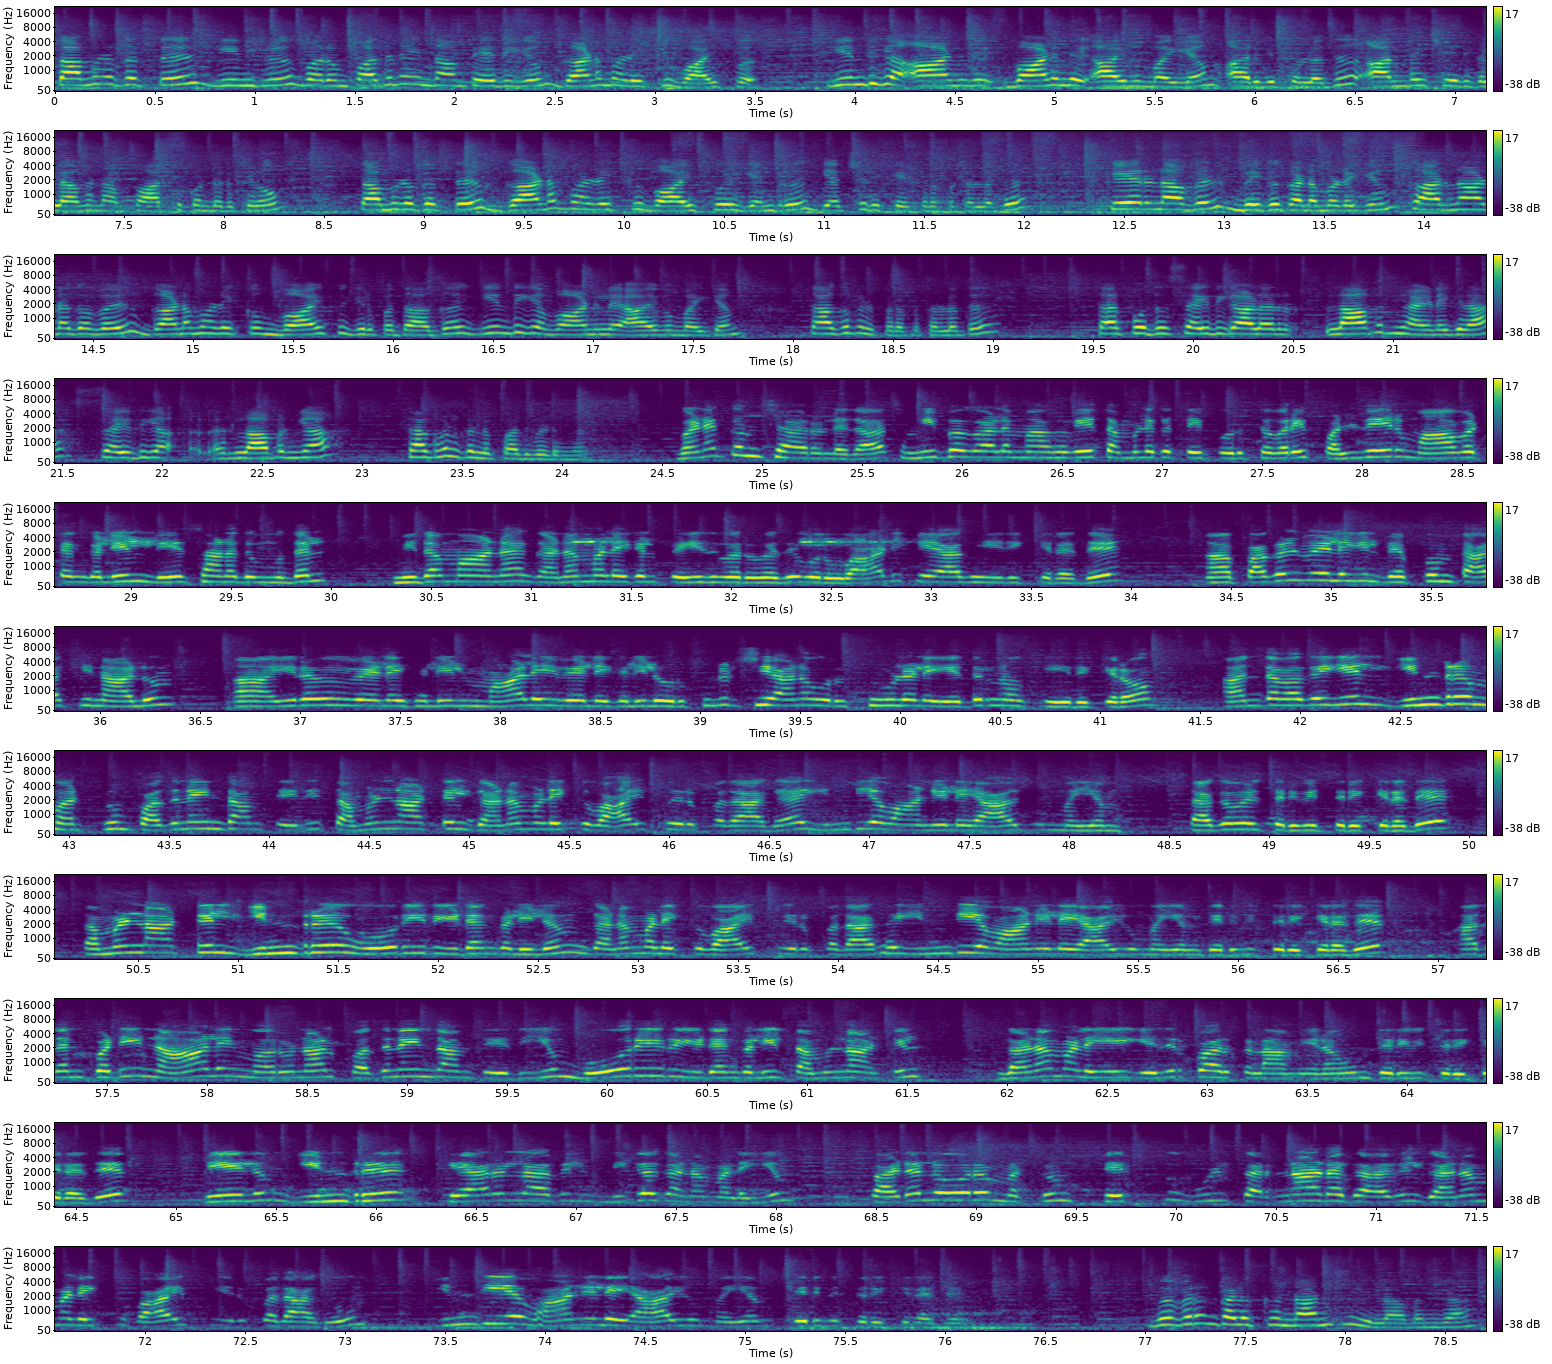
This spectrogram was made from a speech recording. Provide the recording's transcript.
தமிழகத்தில் இன்று வரும் பதினைந்தாம் தேதியும் கனமழைக்கு வாய்ப்பு. இந்திய வானிலை ஆய்வு மையம் அறிவித்துள்ளது. அண்மை செய்திகளாக நாம் பார்த்துக் கொண்டிருக்கிறோம். தமிழகத்தில் கனமழைக்கு வாய்ப்பு என்று எச்சரிக்கை பெறப்பட்டுள்ளது. கேரளாவில் மிக கனமழையும் கர்நாடகாவில் கனமழைக்கும் வாய்ப்பு இருப்பதாக இந்திய வானிலை ஆய்வு மையம் தகவல் பிறப்பித்துள்ளது. தற்போது செய்தியாளர் லாவண்யா இணைகிறார். செய்தியாளர் லாவண்யா தகவல்களை பதிவிடுங்கள். வணக்கம் சாருலதா. சமீப காலமாகவே தமிழகத்தை பொறுத்தவரை பல்வேறு மாவட்டங்களில் லேசானது முதல் மிதமான கனமழைகள் பெய்து வருவது ஒரு வாடிக்கையாக இருக்கிறது. பகல் வேளையில் வெப்பம் தாக்கினாலும் ஆஹ் இரவு வேளைகளில் மாலை வேளைகளில் ஒரு குளிர்ச்சியான ஒரு சூழலை எதிர்நோக்கி இருக்கிறோம். அந்த வகையில் இன்று மற்றும் பதினைந்தாம் தேதி தமிழ்நாட்டில் கனமழைக்கு வாய்ப்பு இருப்பதாக இந்திய வானிலை ஆய்வு மையம் தகவல் தெரிவித்திருக்கிறது. தமிழ்நாட்டில் இன்று ஓரிரு இடங்களிலும் கனமழைக்கு வாய்ப்பு இருப்பதாக இந்திய வானிலை ஆய்வு மையம் தெரிவித்திருக்கிறது. அதன்படி நாளை மறுநாள் பதினைந்தாம் தேதியும் ஓரிரு இடங்களில் தமிழ்நாட்டில் கனமழையை எதிர்பார்க்கலாம் எனவும் தெரிவித்திருக்கிறது. மேலும் இன்று கேரளாவில் மிக கனமழையும் கடலோர மற்றும் தெற்கு உள் கர்நாடகாவில் கனமழைக்கு வாய்ப்பு இருப்பதாகவும் இந்திய வானிலை ஆய்வு மையம் தெரிவித்திருக்கிறது. விவரங்களுக்கு நன்றி லாவண்யா.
